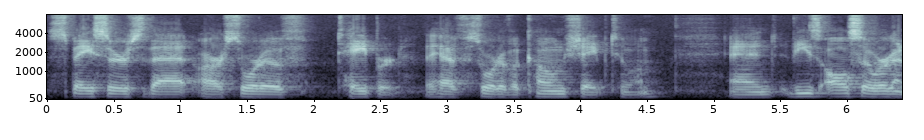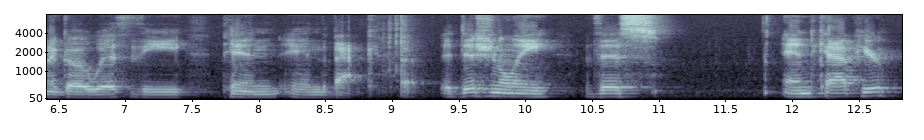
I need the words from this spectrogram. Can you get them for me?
spacers that are sort of tapered. They have sort of a cone shape to them. And these also are going to go with the pin in the back. Additionally, this end cap here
